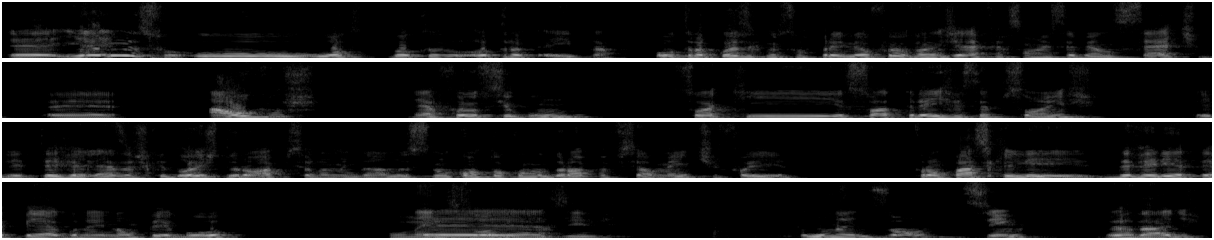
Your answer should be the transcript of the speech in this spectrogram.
É, e é isso. O, o outro, outra, eita, outra coisa que me surpreendeu foi o Van Jefferson recebendo sete é, alvos, né, foi o segundo, só que só três recepções. Ele teve, aliás, acho que dois drops, se eu não me engano. Isso não contou como drop oficialmente, foi foi um passe que ele deveria ter pego, né? E não pegou. Um na endzone, é... inclusive. Um na endzone, sim, verdade.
